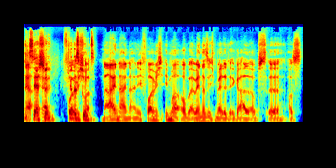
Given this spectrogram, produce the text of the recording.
ja. Sehr schön. Ich finde das gut. Schon. Nein, nein, nein. Ich freue mich immer, ob, wenn er sich meldet, egal ob es äh, aus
